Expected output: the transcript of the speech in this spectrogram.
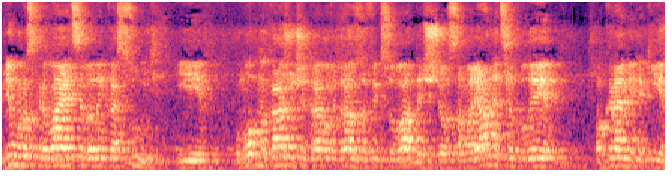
В ньому розкривається велика суть. І, умовно кажучи, треба відразу зафіксувати, що самаряни це були окремі такі,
